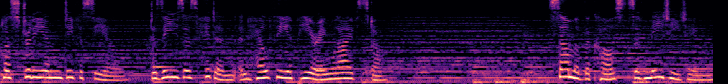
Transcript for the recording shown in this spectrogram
Clostridium difficile, diseases hidden in healthy appearing livestock. Some of the costs of meat eating,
